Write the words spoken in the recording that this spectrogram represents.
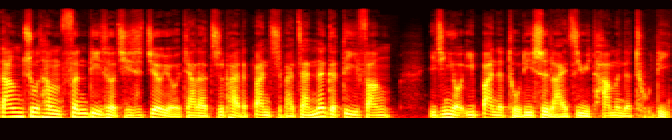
当初他们分地的时候，其实就有加勒支派的半支派在那个地方，已经有一半的土地是来自于他们的土地。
